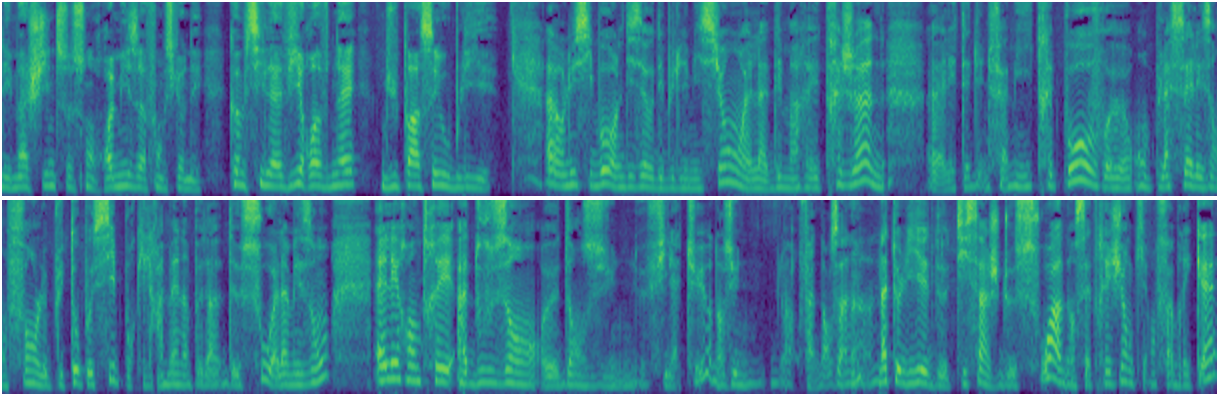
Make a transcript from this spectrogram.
les machines se sont remises à fonctionner, comme si la vie revenait du passé oublié. Alors Lucie Beau, on le disait au début de l'émission, elle a démarré très jeune. Euh, elle était d'une famille très pauvre. Euh, on plaçait les enfants le plus tôt possible pour qu'ils ramènent un peu de sous à la maison. Elle est rentrée à 12 ans euh, dans une filature, dans une, enfin dans un, atelier de tissage de soie dans cette région qui en fabriquait.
